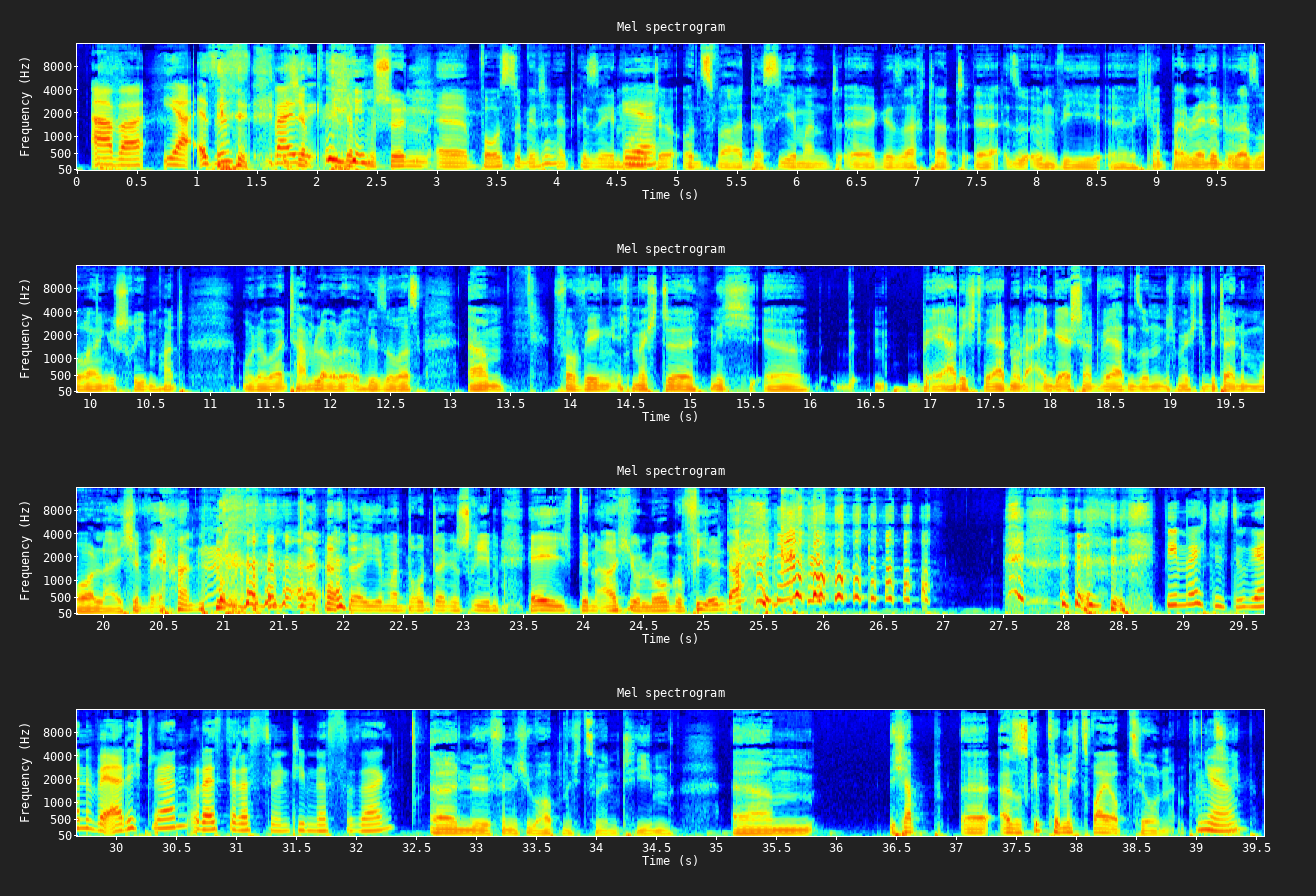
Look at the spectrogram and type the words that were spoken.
Aber ja, es ist, weil ich habe hab einen schönen äh, Post im Internet gesehen Ja. heute und zwar, dass jemand äh, gesagt hat, äh, also irgendwie, äh, ich glaube bei Reddit oder so reingeschrieben hat oder bei Tumblr oder irgendwie sowas, ähm, vor wegen, ich möchte nicht äh, be beerdigt werden oder eingeäschert werden, sondern ich möchte bitte eine Moorleiche werden. und dann hat da jemand drunter geschrieben, hey, ich bin Archäologe, vielen Dank. Wie möchtest du gerne beerdigt werden? Oder ist dir das zu intim, das zu sagen? Äh, nö, finde ich überhaupt nicht zu intim. Ähm, ich habe, äh, also es gibt für mich zwei Optionen im Prinzip.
